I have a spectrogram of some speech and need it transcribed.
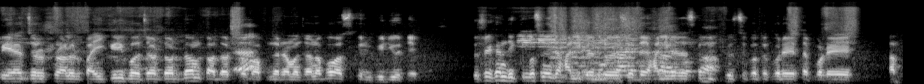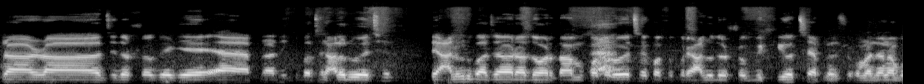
পেঁয়াজ, রসুন, আলুর পাইকারি, বাজার দরদাম তা দর্শক আপনারা আমরা জানাব আজকের ভিডিওতে। তো সেখানে দেখতে পাচ্ছেন যে হালি রয়েছে তাই হালি পেঁয়াজ আজকে বিক্রি হচ্ছে কত করে? তারপরে আপনার যে দর্শক, এই যে আপনারা দেখতে পাচ্ছেন আলু রয়েছে। তো আলুর বাজার দরদাম কত রয়েছে? কত করে আলু দর্শক বিক্রি হচ্ছে? আপনাদের আমরা জানাব।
